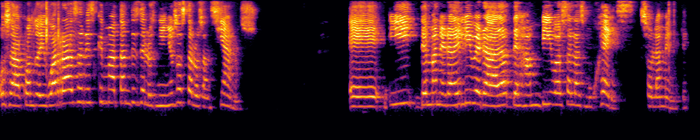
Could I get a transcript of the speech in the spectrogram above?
o sea, cuando digo arrasan es que matan desde los niños hasta los ancianos. Eh, y de manera deliberada dejan vivas a las mujeres solamente,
